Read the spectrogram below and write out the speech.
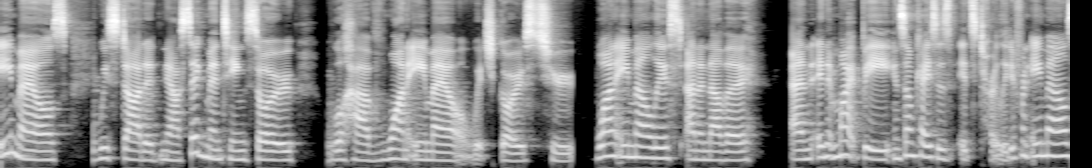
emails, we started now segmenting. So we'll have one email which goes to one email list and another. And, and it might be, in some cases, it's totally different emails.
